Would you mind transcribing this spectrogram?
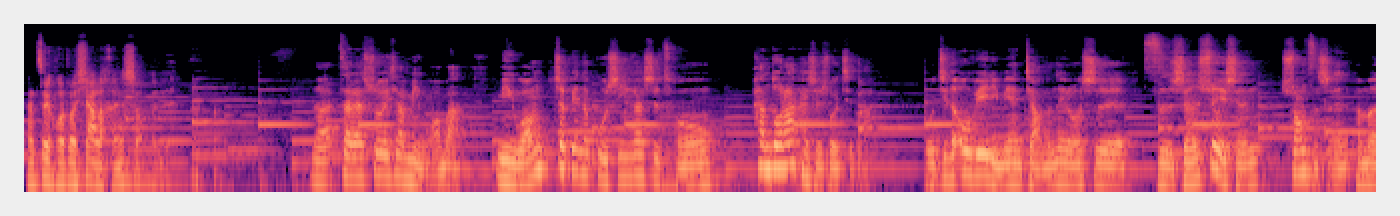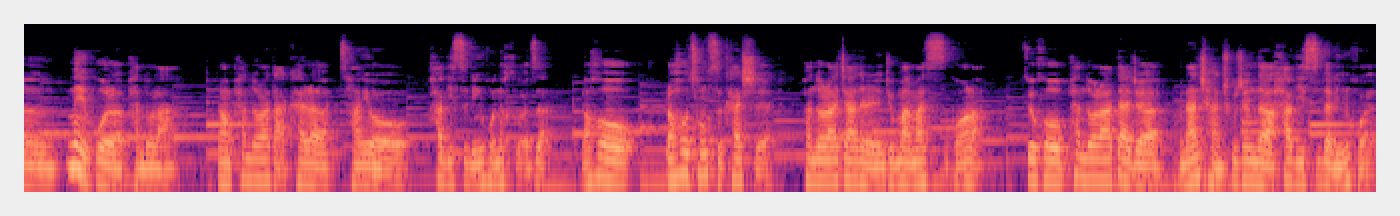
但最后都下了狠手了。那再来说一下冥王吧。冥王这边的故事应该是从潘多拉开始说起吧。我记得 OVA 里面讲的内容是死神、睡神、双子神他们魅惑了潘多拉，让潘多拉打开了藏有哈迪斯灵魂的盒子，然后，然后从此开始，潘多拉家的人就慢慢死光了。最后，潘多拉带着难产出生的哈迪斯的灵魂，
